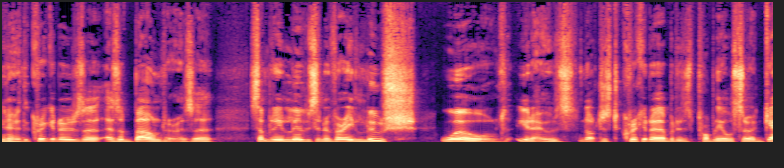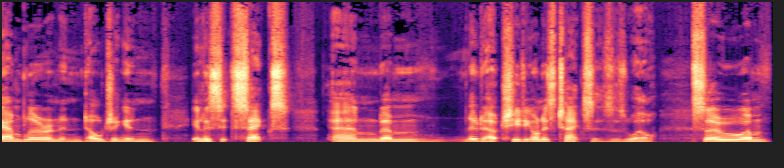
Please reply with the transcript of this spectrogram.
You know, the cricketer as a, as a bounder, as a somebody who lives in a very loose world, you know, who's not just a cricketer, but is probably also a gambler and indulging in illicit sex and um, no doubt cheating on his taxes as well. So um,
